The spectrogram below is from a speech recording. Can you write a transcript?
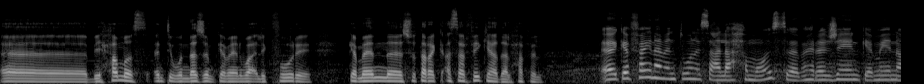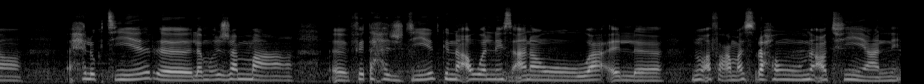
آه، بحمص أنت والنجم كمان وائل كفوري. كمان شو ترك أثر فيك هذا الحفل؟ آه، كفينا من تونس على حمص مهرجان كمان حلو كتير. آه، لمجمع آه، فتح جديد. كنا أول ناس أنا ووائل آه، نوقف على مسرح ونقعد فيه يعني.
